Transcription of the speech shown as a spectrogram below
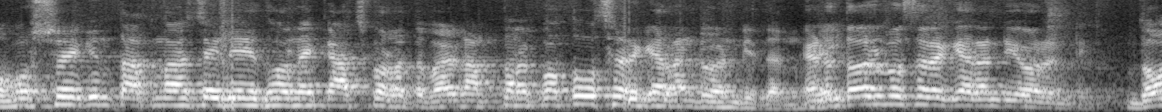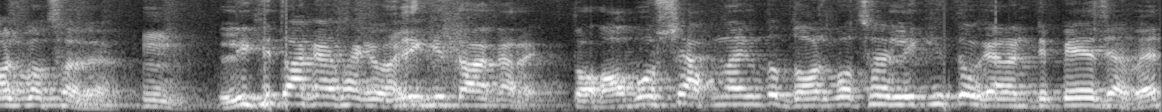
অবশ্যই কিন্তু আপনারা চাইলে এই ধরনের কাজ করাতে পারেন। আপনারা কত বছরের গ্যারান্টি ওয়ারেন্টি দেন এটা দশ বছরের গ্যারান্টি ওয়ারেন্টি দশ বছরের? হুম। লিখিত আকারে থাকে লিখিত আকারে। তো অবশ্যই আপনারা কিন্তু দশ বছরের লিখিত গ্যারান্টি পেয়ে যাবেন।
